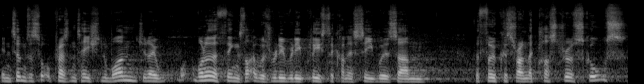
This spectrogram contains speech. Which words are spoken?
in terms of sort of presentation one, you know, one of the things that I was really really pleased to kind of see was. Um, the focus around the cluster of schools.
